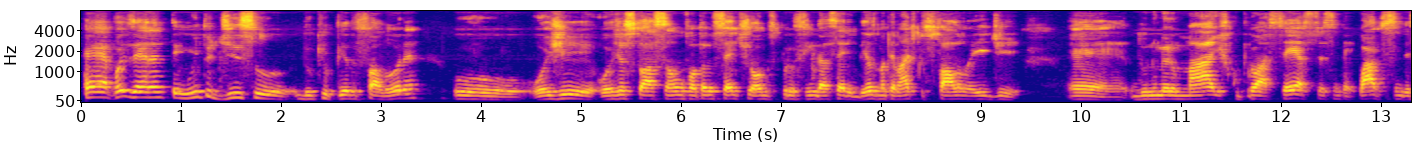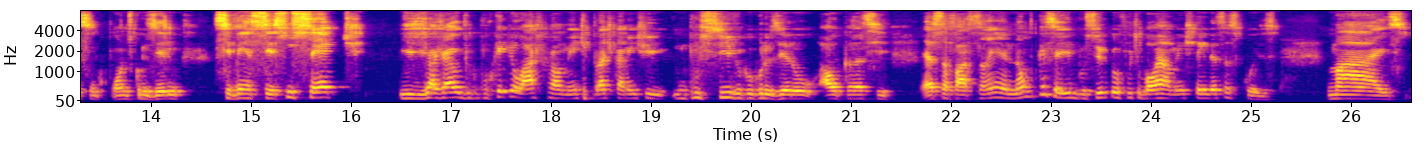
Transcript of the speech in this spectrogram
É, pois é, né? Tem muito disso do que o Pedro falou, né? O, hoje, hoje a situação, faltando sete jogos para o fim da Série B, os matemáticos falam aí de, é, do número mágico para o acesso, 64, 65 pontos, Cruzeiro se vencesse os sete, e já já eu digo por que eu acho realmente praticamente impossível que o Cruzeiro alcance essa façanha, não porque seja impossível, porque o futebol realmente tem dessas coisas, mas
